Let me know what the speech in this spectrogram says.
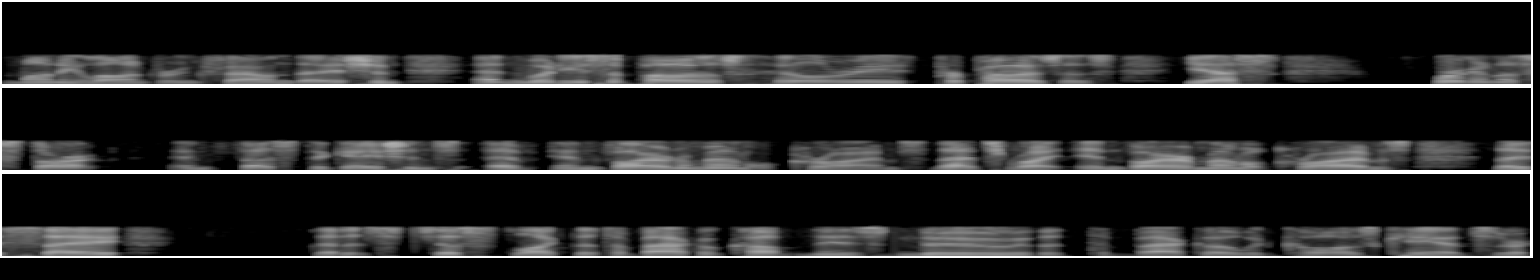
money laundering foundation. And what do you suppose Hillary proposes? Yes, we're going to start investigations of environmental crimes. That's right, environmental crimes. They say that it's just like the tobacco companies knew that tobacco would cause cancer,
